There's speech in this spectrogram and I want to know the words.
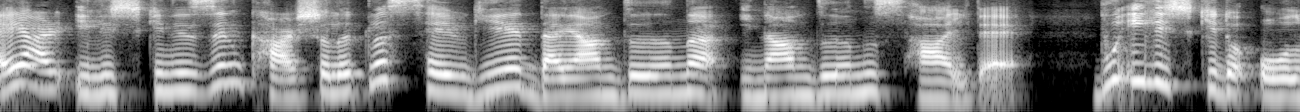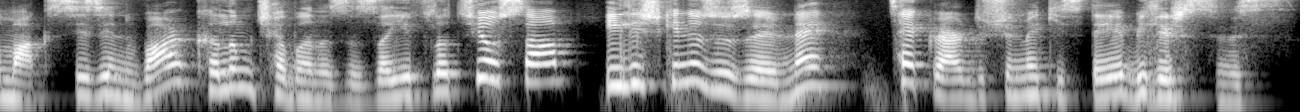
Eğer ilişkinizin karşılıklı sevgiye dayandığına inandığınız halde bu ilişkide olmak sizin var kalım çabanızı zayıflatıyorsa ilişkiniz üzerine tekrar düşünmek isteyebilirsiniz.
